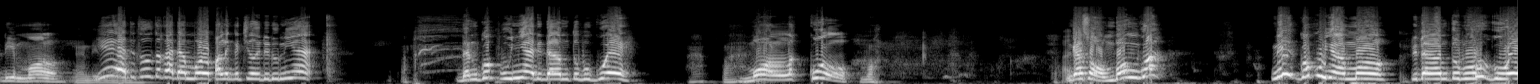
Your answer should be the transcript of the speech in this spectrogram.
di mall. Iya, mall. ada tuh tuh ada mall paling kecil di dunia. Dan gue punya di dalam tubuh gue. Apa? Molekul. Mall. Nggak sombong gue. Nih, gue punya mall di dalam tubuh gue.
